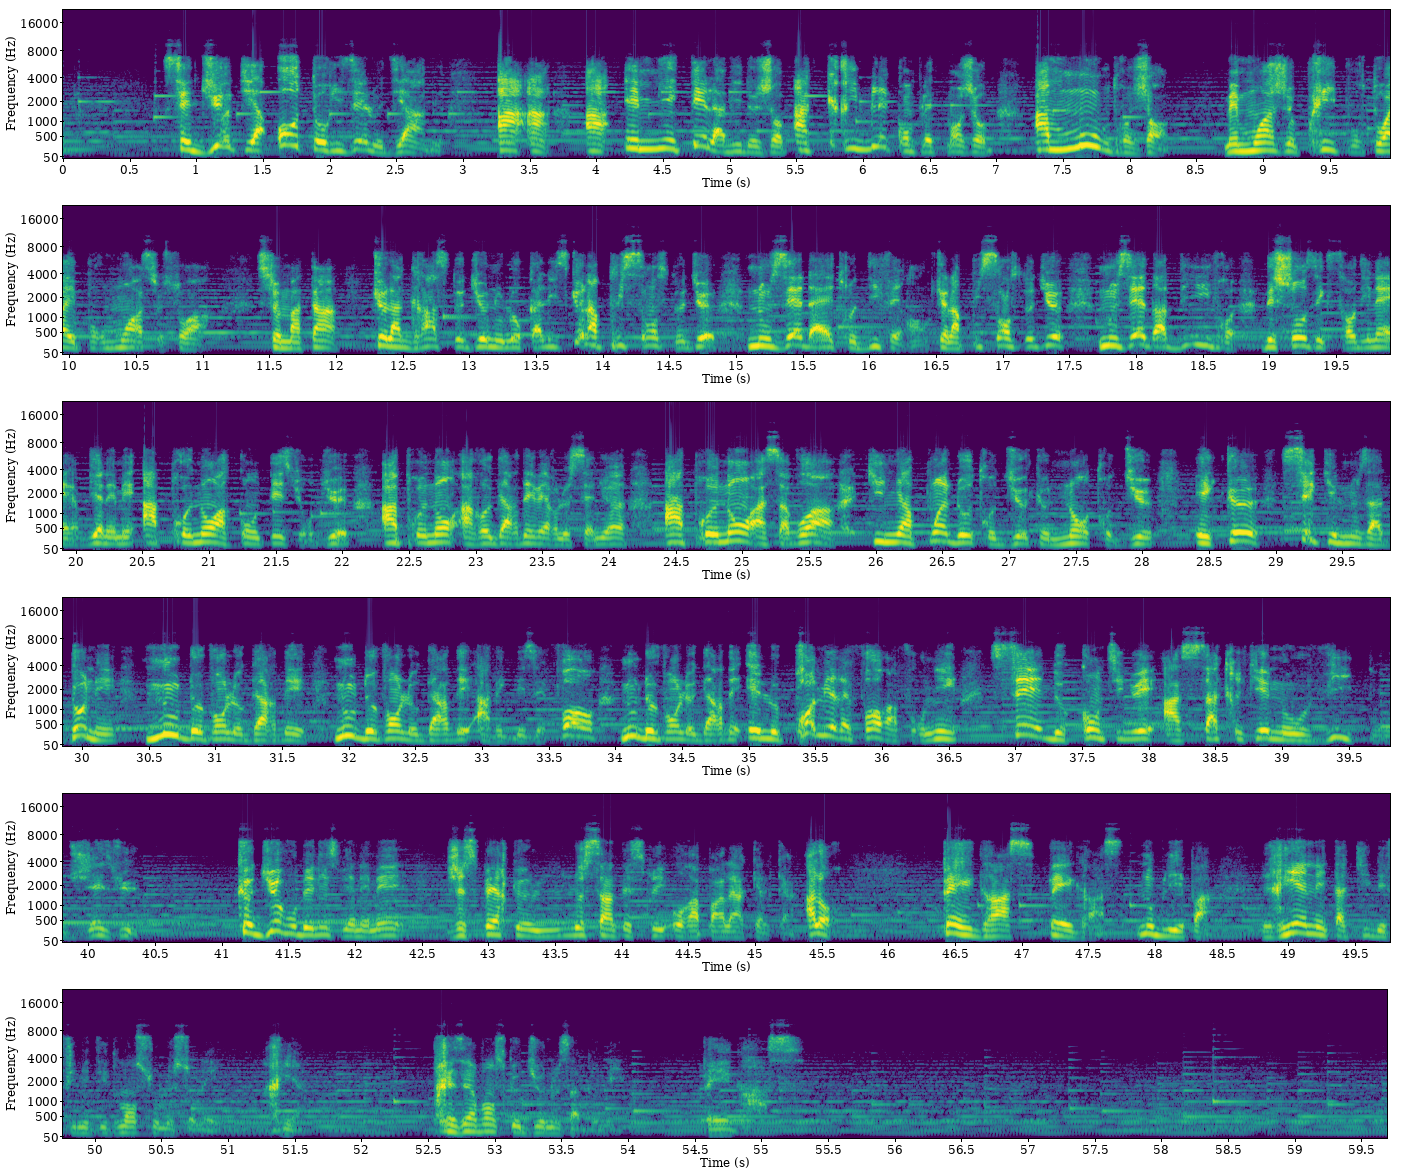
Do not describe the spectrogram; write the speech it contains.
C'est Dieu qui a autorisé le diable à, à, à émietter la vie de Job, à cribler complètement Job, à moudre Job. Mais moi, je prie pour toi et pour moi ce soir ce matin. Que la grâce de Dieu nous localise, que la puissance de Dieu nous aide à être différents, que la puissance de Dieu nous aide à vivre des choses extraordinaires. Bien-aimés, apprenons à compter sur Dieu, apprenons à regarder vers le Seigneur, apprenons à savoir qu'il n'y a point d'autre Dieu que notre Dieu et que ce qu'il nous a donné, nous devons le garder. Nous devons le garder avec des efforts, nous devons le garder. Et le premier effort à fournir, c'est de continuer à sacrifier nos vies pour Jésus. Que Dieu vous bénisse, bien-aimés. J'espère que le Saint-Esprit aura parlé à quelqu'un. Alors, paix et grâce, paix et grâce. N'oubliez pas, rien n'est acquis définitivement sous le soleil. Rien. Préservons ce que Dieu nous a donné. Paix et grâce.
